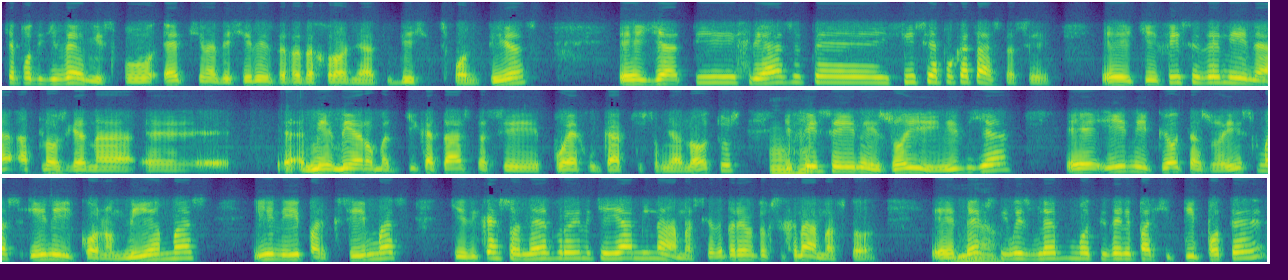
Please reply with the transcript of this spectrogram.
και από την κυβέρνηση που έτυχε να διαχειρίζεται αυτά τα χρόνια την τύχη της πολιτείας ε, γιατί χρειάζεται η φύση αποκατάσταση. Ε, και η φύση δεν είναι απλώς για να, ε, μια, μια ρομαντική κατάσταση που έχουν κάποιοι στο μυαλό τους. Η φύση είναι η ζωή η ίδια, ε, είναι η ποιότητα ζωής μας, είναι η οικονομία μας, είναι η ύπαρξή μας και ειδικά στον Εύρο είναι και η άμυνά μας και δεν πρέπει να το ξεχνάμε αυτό. Ε, Μέχρι ναι. στιγμής βλέπουμε ότι δεν υπάρχει τίποτε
